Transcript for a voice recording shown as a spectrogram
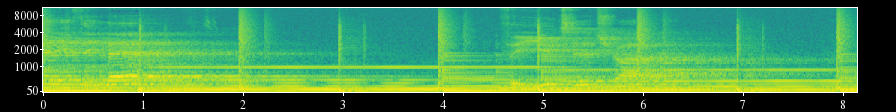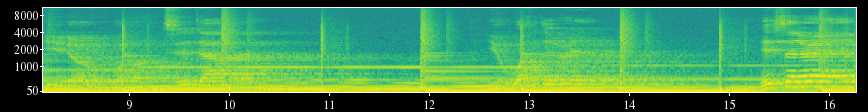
anything left for you to try? You don't want to die. You're wondering, is there anything?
